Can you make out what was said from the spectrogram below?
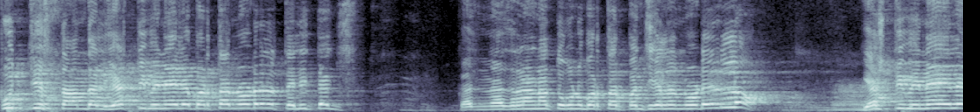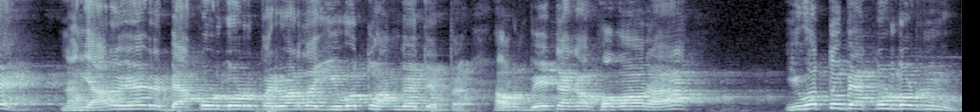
ಪೂಜ್ಯ ಸ್ಥಾನದಲ್ಲಿ ಎಷ್ಟು ವಿನಯಲ್ಲಿ ಬರ್ತಾರೆ ನೋಡ್ರಿ, ತಲೆ ತಗ್ಸ್. ನಜರಾಣ ತಗೊಂಡು ಬರ್ತಾರೆ ಪಂಚಗೆಲ್ಲ ನೋಡಿರಲ್ಲೋ ಎಷ್ಟು ವಿನಯಲೆ? ನಂಗೆ ಯಾರೋ ಹೇಳ್ರಿ ಬ್ಯಾಕ್ವರ್ಡ್ ಗೌಡ್ರ ಪರಿವಾರದಾಗ ಇವತ್ತು ಹಂಗೈತಿತ್ತು ಅವ್ರನ್ನ ಭೇಟಿಯಾಗಕ್ಕೆ ಹೋಗೋರ ಇವತ್ತು ಬ್ಯಾಕ್ವರ್ಡ್ ಗೌಡ್ರು ನಿಮ್ಗೆ.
